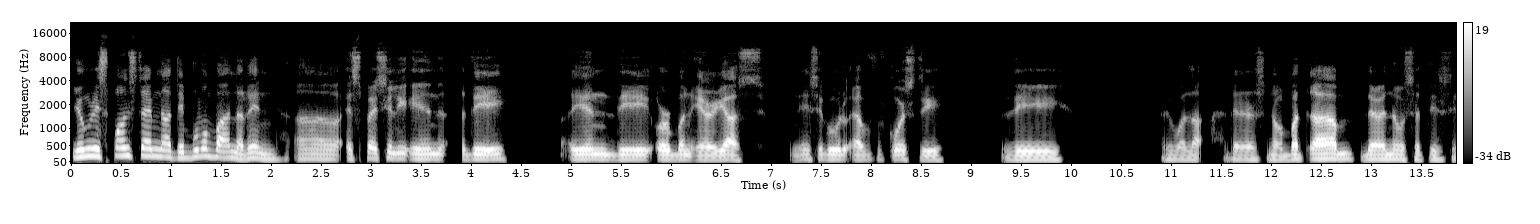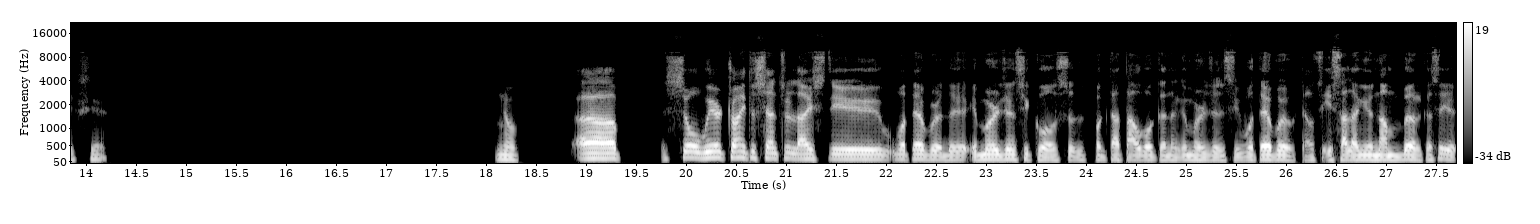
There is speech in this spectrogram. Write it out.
Yung response time natin bumaba na rin, uh, especially in the in the urban areas. Hindi siguro of course the the ay, wala. There's no but um there are no statistics here. No. Uh so we're trying to centralize the whatever the emergency calls so that pagtatawag ka ng emergency whatever tapos isa lang yung number kasi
